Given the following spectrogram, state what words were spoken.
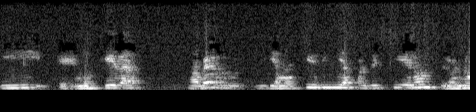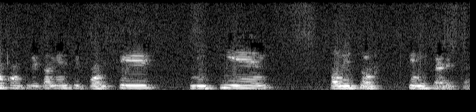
y eh, nos queda saber, digamos, qué día fallecieron, pero no concretamente por qué ni quién. Son hechos sin esclarecer.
